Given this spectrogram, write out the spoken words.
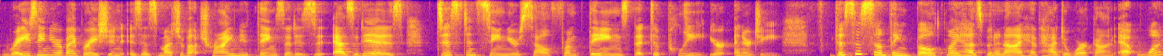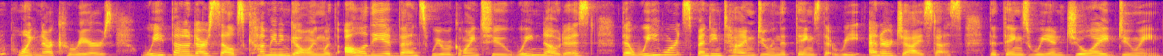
Raising your vibration is as much about trying new things as it is distancing yourself from things that deplete your energy. This is something both my husband and I have had to work on. At one point in our careers, we found ourselves coming and going with all of the events we were going to. We noticed that we weren't spending time doing the things that re energized us, the things we enjoyed doing.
